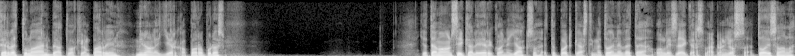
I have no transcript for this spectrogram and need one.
Tervetuloa NBA-tuokion pariin. Minä olen Jirka Poropudas. Ja tämä on sikäli erikoinen jakso, että podcastimme toinen vetäjä Olli Segersvärd on jossain toisaalla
